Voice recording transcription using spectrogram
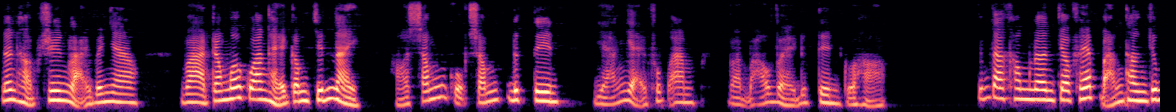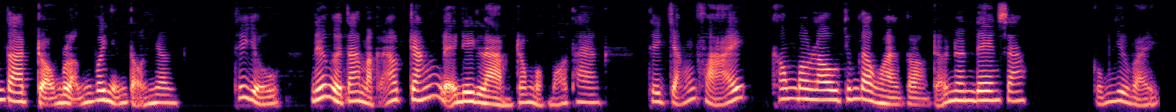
nên hợp riêng lại với nhau. Và trong mối quan hệ công chính này, họ sống cuộc sống đức tin, giảng dạy phúc âm và bảo vệ đức tin của họ. Chúng ta không nên cho phép bản thân chúng ta trộn lẫn với những tội nhân. Thí dụ, nếu người ta mặc áo trắng để đi làm trong một mỏ than, thì chẳng phải không bao lâu chúng ta hoàn toàn trở nên đen sao? Cũng như vậy,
